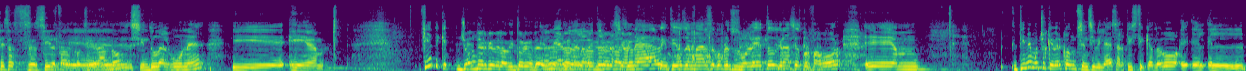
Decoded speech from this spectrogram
Esas eh, sí la estaba eh, considerando. Sin duda alguna. Y. eh, fíjate que yo. el nervio del auditorio. de- El nervio del Auditorio Nacional, 22 de marzo, compren sus boletos, gracias por favor. Eh, um, tiene mucho que ver con sensibilidades artísticas. Luego, eh, el, el-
